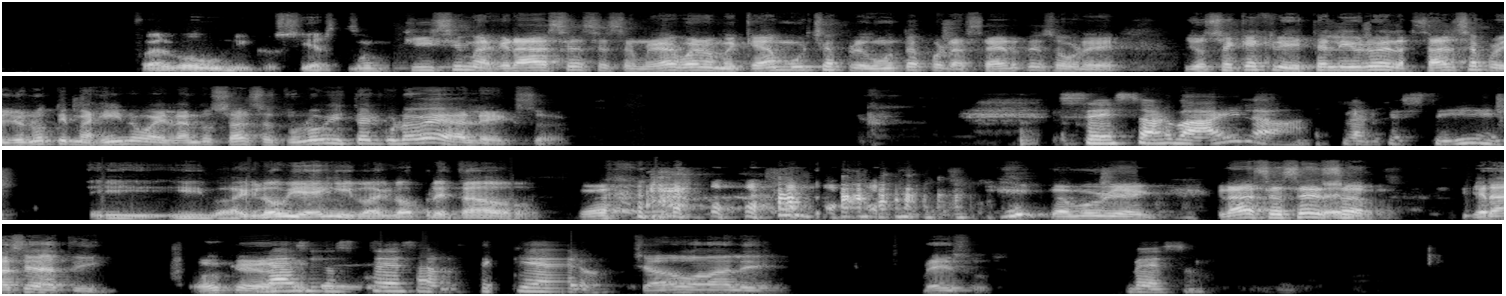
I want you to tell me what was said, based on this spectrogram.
fue algo único, ¿cierto? Muchísimas gracias, César Bueno, me quedan muchas preguntas por hacerte sobre, yo sé que escribiste el libro de la salsa, pero yo no te imagino bailando salsa. ¿Tú lo viste alguna vez, Alexa? César baila, claro que sí. Y, y bailo bien y bailo apretado. Está muy bien. Gracias, César. gracias a ti. Okay, gracias, César. Te quiero. Chao, Ale. Besos. Besos.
